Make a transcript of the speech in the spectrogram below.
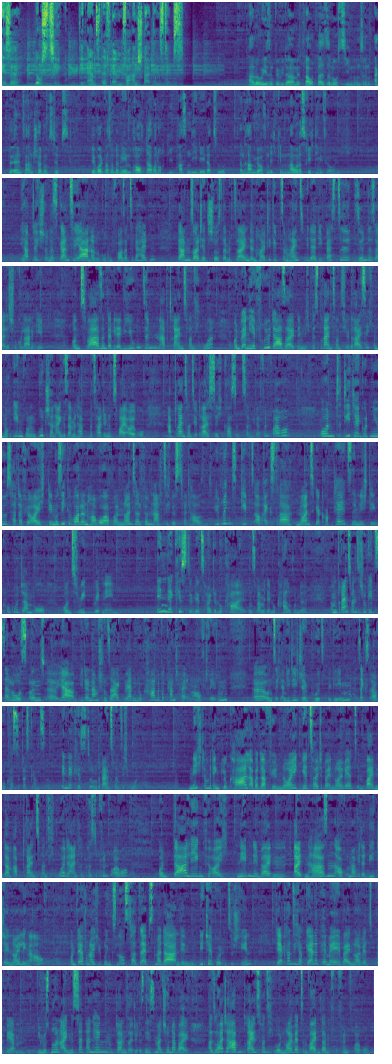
leise, losziehen. Die Ernst FM Veranstaltungstipps. Hallo, hier sind wir wieder mit laut leise losziehen unseren aktuellen Veranstaltungstipps. Ihr wollt was unternehmen, braucht aber noch die passende Idee dazu, dann haben wir hoffentlich genau das Richtige für euch. Ihr habt euch schon das ganze Jahr an eure guten Vorsätze gehalten? Dann sollte jetzt Schluss damit sein, denn heute gibt es im Heinz wieder die beste Sünde, seit es Schokolade gibt. Und zwar sind da wieder die Jugendsünden ab 23 Uhr. Und wenn ihr früh da seid, nämlich bis 23.30 Uhr und noch irgendwo einen Gutschein eingesammelt habt, bezahlt ihr nur 2 Euro. Ab 23.30 Uhr kostet es dann wieder 5 Euro. Und DJ Good News hat da für euch den musikgewordenen Horror von 1985 bis 2000. Übrigens gibt es auch extra 90er Cocktails, nämlich den Coco Jumbo und Sweet Britney. In der Kiste wird es heute lokal, und zwar mit der Lokalrunde. Um 23 Uhr geht's da los. Und äh, ja, wie der Name schon sagt, werden lokale Bekanntheiten auftreten äh, und sich an die DJ-Pools begeben. 6 Euro kostet das Ganze. In der Kiste um 23 Uhr. Nicht unbedingt lokal, aber dafür neu wird's heute bei Neuwärts im Weidendamm ab 23 Uhr. Der Eintritt kostet 5 Euro. Und da legen für euch neben den beiden alten Hasen auch immer wieder DJ-Neulinge auf. Und wer von euch übrigens Lust hat, selbst mal da an den DJ-Pulten zu stehen, der kann sich auch gerne per Mail bei Neuwärts bewerben. Ihr müsst nur ein eigenes Set anhängen und dann seid ihr das nächste Mal schon dabei. Also heute Abend 23 Uhr Neuwärts im Weidendamm für 5 Euro.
